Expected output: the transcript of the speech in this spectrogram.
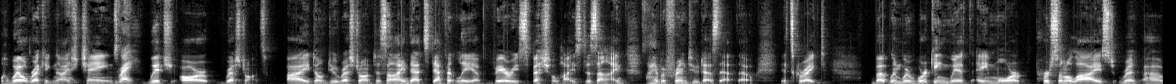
well recognized right. chains, right. which are restaurants. I don't do restaurant design. That's definitely a very specialized design. I have a friend who does that, though. It's great. But when we're working with a more personalized, uh,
